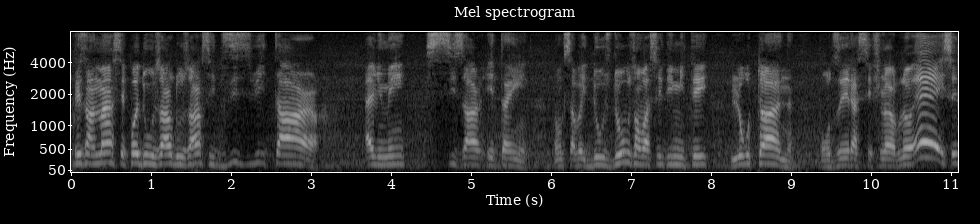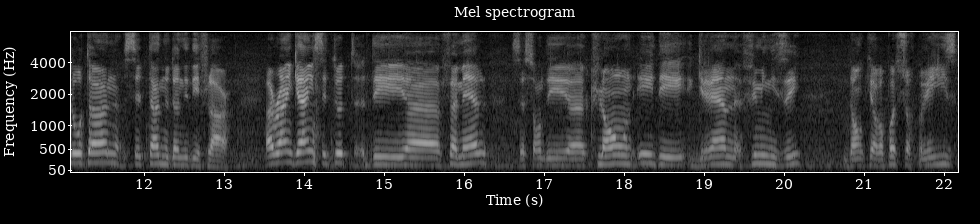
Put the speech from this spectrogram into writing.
Présentement, c'est pas 12 heures, 12 heures, c'est 18 heures allumées, 6 heures éteintes. Donc ça va être 12-12. On va essayer d'imiter l'automne pour dire à ces fleurs-là, Hey, c'est l'automne, c'est le temps de nous donner des fleurs. Alright gang, c'est toutes des euh, femelles. Ce sont des euh, clones et des graines féminisées. Donc il n'y aura pas de surprise.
